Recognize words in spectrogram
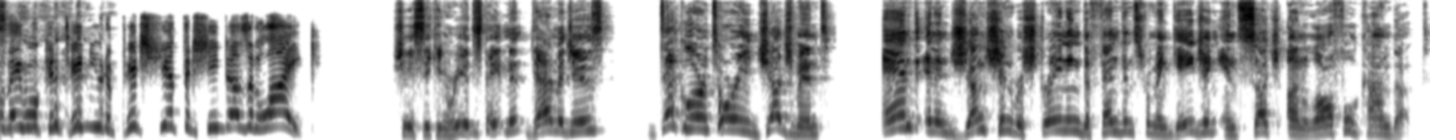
is, they will continue to pitch shit that she doesn't like. she is seeking reinstatement, damages, declaratory judgment, and an injunction restraining defendants from engaging in such unlawful conduct.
